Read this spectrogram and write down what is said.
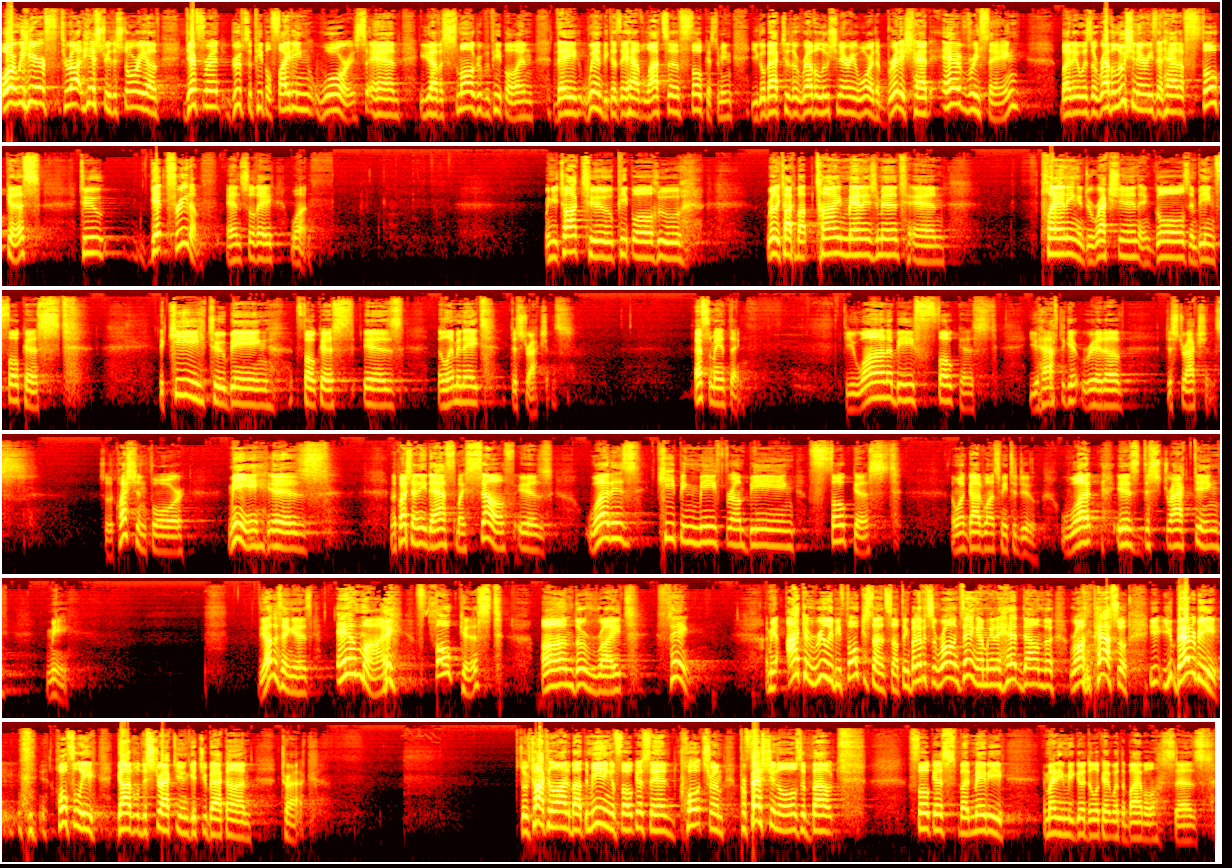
Or we hear throughout history the story of different groups of people fighting wars, and you have a small group of people, and they win because they have lots of focus. I mean, you go back to the Revolutionary War, the British had everything, but it was the revolutionaries that had a focus to get freedom, and so they won. When you talk to people who really talk about time management and planning and direction and goals and being focused, the key to being focused is eliminate distractions. That's the main thing. If you want to be focused, you have to get rid of distractions. So the question for me is, and the question I need to ask myself is, what is keeping me from being focused on what God wants me to do? What is distracting me? The other thing is, am I focused on the right thing? I mean, I can really be focused on something, but if it's the wrong thing, I'm going to head down the wrong path. So you, you better be, hopefully, God will distract you and get you back on track. So we've talked a lot about the meaning of focus and quotes from professionals about focus, but maybe it might even be good to look at what the Bible says.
